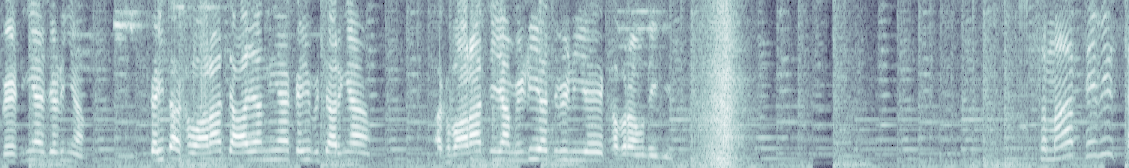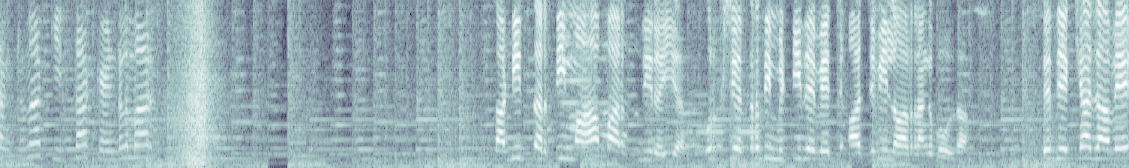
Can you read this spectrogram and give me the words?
ਬੇਟੀਆਂ ਜਿਹੜੀਆਂ ਕਈ ਤਾਂ ਅਖਬਾਰਾਂ 'ਚ ਆ ਜਾਂਦੀਆਂ ਕਈ ਵਿਚਾਰੀਆਂ ਅਖਬਾਰਾਂ 'ਚ ਜਾਂ ਮੀਡੀਆ 'ਚ ਵੀ ਨਹੀਂ ਇਹ ਖਬਰ ਆਉਂਦੀ ਗੀ ਸਮਾਜ ਸੇਵੀ ਸੰਗਠਨਾਂ ਕੀਤਾ ਕੈਂਡਲ ਮਾਰਚ। ਸਾਡੀ ਧਰਤੀ ਮਹਾਭਾਰਤ ਦੀ ਰਹੀ ਆ। ਕੁਰਕਸ਼ੇਤਰ ਦੀ ਮਿੱਟੀ ਦੇ ਵਿੱਚ ਅੱਜ ਵੀ ਲਾਲ ਰੰਗ ਬੋਲਦਾ। ਜੇ ਦੇਖਿਆ ਜਾਵੇ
